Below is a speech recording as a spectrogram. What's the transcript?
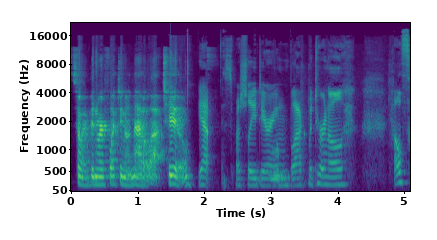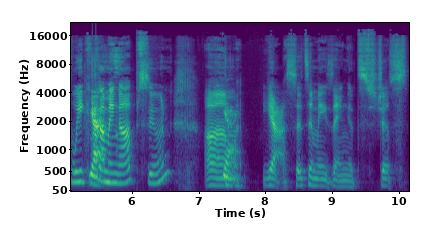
so i've been reflecting on that a lot too Yeah. Especially during Black Maternal Health Week Yes. coming up soon. Um, Yeah. Yes, it's amazing. It's just,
